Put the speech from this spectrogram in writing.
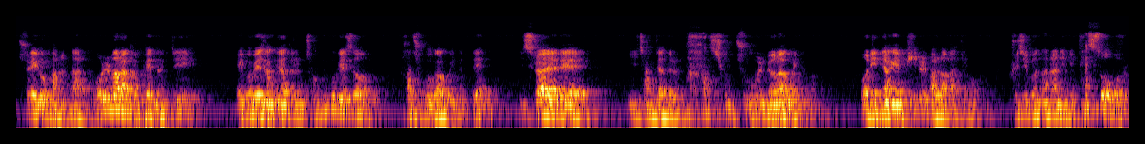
출애굽하는 날 얼마나 급했는지 애굽의 장자들은 전국에서 다 죽어가고 있는데 이스라엘의 이 장자들은 다 지금 죽음을 면하고 있는 겁니다. 어린 양의 피를 발라가지고 그 집은 하나님이 패스오버를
